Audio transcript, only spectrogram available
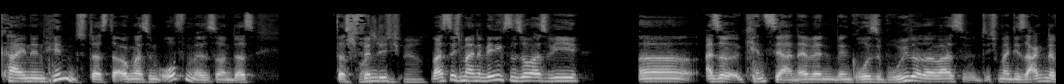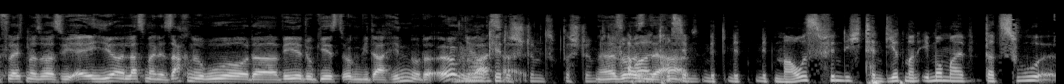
keinen Hint, dass da irgendwas im Ofen ist und das, das, Das finde ich ich, weißt du, ich meine wenigstens sowas wie, äh, also kennst ja, ne, wenn, wenn große Brüder oder was, ich meine, die sagen dann vielleicht mal sowas wie, ey, hier, lass meine Sachen in Ruhe oder wehe, du gehst irgendwie dahin oder irgendwas. Ja, okay, das halt. stimmt, das stimmt. Ja, sowas in Aber trotzdem, Art. mit, mit, mit Maus, finde ich, tendiert man immer mal dazu, äh,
